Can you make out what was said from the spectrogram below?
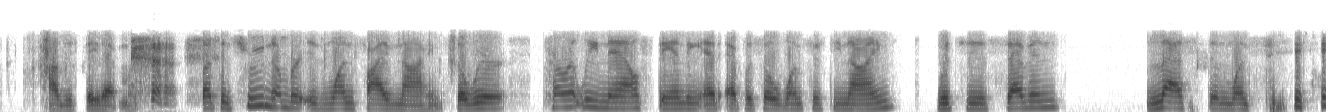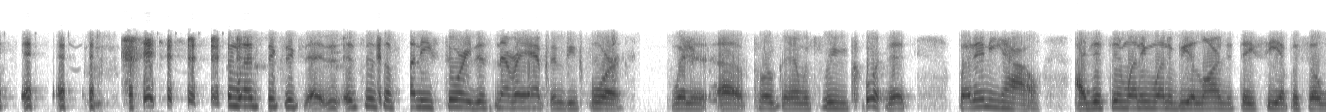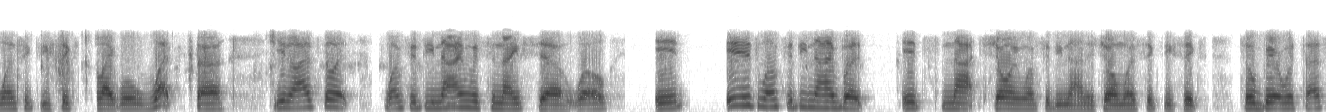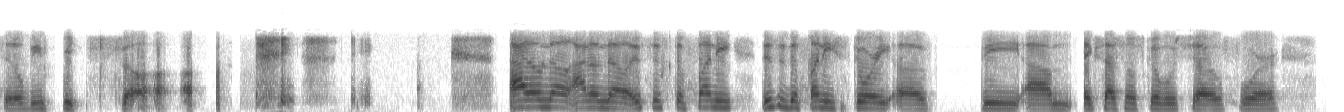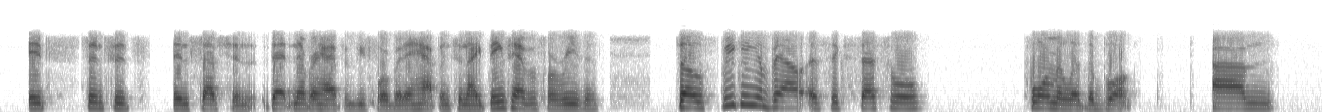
I'll just say that much. but the true number is 159. So we're currently now standing at episode 159, which is seven less than one one six six. It's just a funny story. This never happened before when a, a uh, program was pre-recorded. But anyhow, I just didn't want anyone to be alarmed if they see episode 166. Like, well, what the? You know, I thought 159 was tonight's show. Well, it is 159, but it's not showing 159. It's showing 166. So bear with us. It'll be resolved. I don't know. I don't know. It's just the funny. This is the funny story of the um Exceptional Scribble show for its since its inception. That never happened before, but it happened tonight. Things happen for a reason. So, speaking about a successful formula, the book, um,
